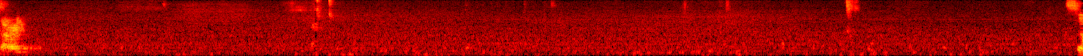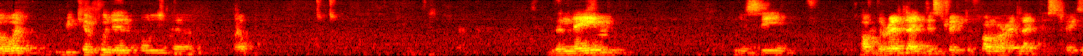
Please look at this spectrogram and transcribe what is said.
Sorry. So what we can put in only the uh, the name you see of the red light district, the former red light district,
